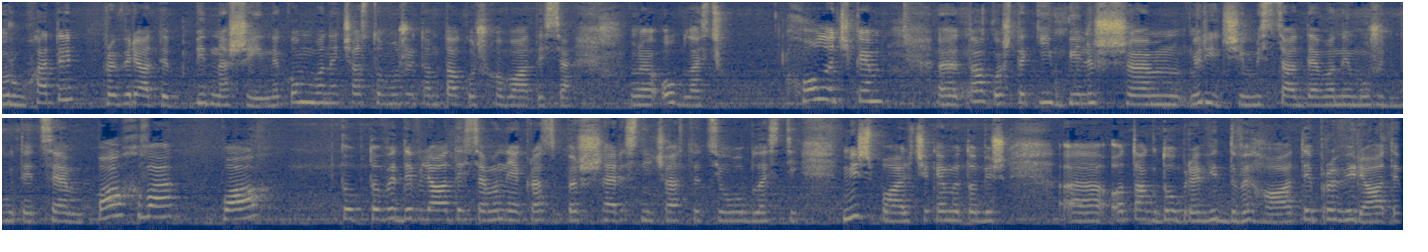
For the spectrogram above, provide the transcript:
Рухати, провіряти під нашийником. Вони часто можуть там також ховатися. Е, Область холочки, Е, також такі більш ем, рідші місця, де вони можуть бути, це пахва, пах. Тобто видивлятися, вони якраз безшерстні часто ці області, між пальчиками, тобі ж е, отак добре віддвигати, провіряти.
